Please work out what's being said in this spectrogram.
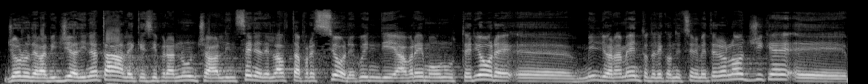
giorno della vigilia di Natale che si preannuncia all'insegna dell'alta pressione, quindi avremo un ulteriore eh, miglioramento delle condizioni meteorologiche, e,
